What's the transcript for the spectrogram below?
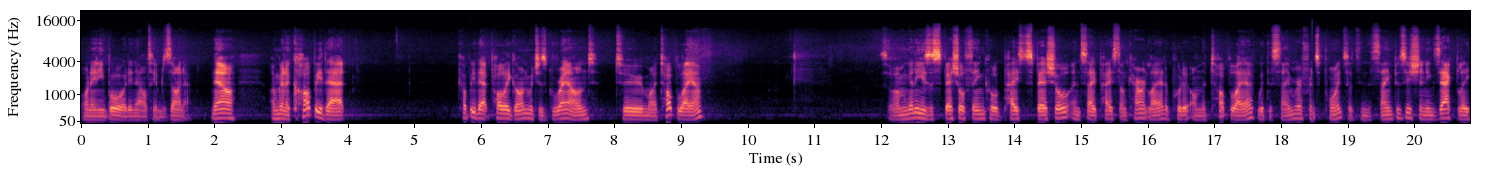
on any board in Altium Designer. Now, I'm going to copy that, copy that polygon, which is ground, to my top layer, so I'm going to use a special thing called paste special and say paste on current layer to put it on the top layer with the same reference point. So it's in the same position exactly.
